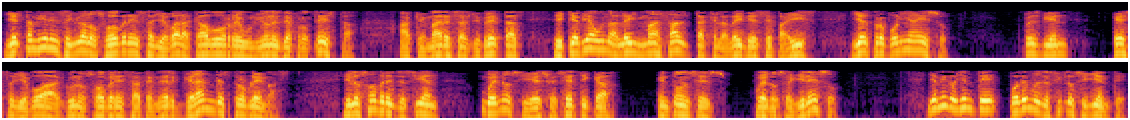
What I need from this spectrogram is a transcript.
Y él también enseñó a los jóvenes a llevar a cabo reuniones de protesta, a quemar esas libretas, y que había una ley más alta que la ley de ese país, y él proponía eso. Pues bien, esto llevó a algunos jóvenes a tener grandes problemas. Y los jóvenes decían, bueno, si eso es ética, entonces puedo seguir eso. Y amigo oyente, podemos decir lo siguiente,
